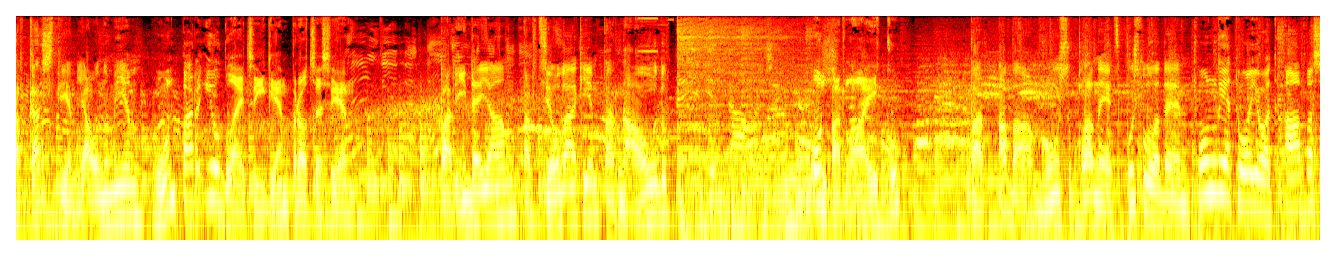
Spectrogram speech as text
par karstiem jaunumiem un par ilglaicīgiem procesiem. Par idejām, par cilvēkiem, par naudu un par laiku. Par abām mūsu planētas puslodēm, un lietojot abas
